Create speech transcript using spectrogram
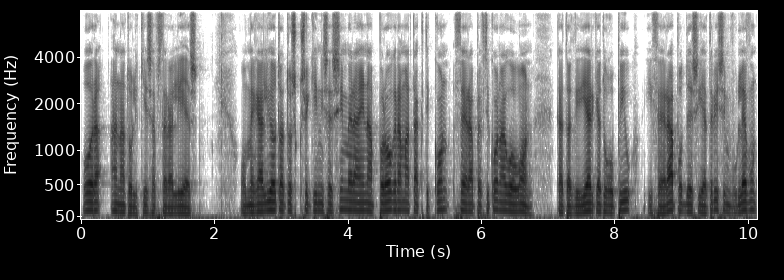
ώρα Ανατολικής Αυστραλίας. Ο Μεγαλειότατος ξεκίνησε σήμερα ένα πρόγραμμα τακτικών θεραπευτικών αγωγών, κατά τη διάρκεια του οποίου οι θεράποντες ιατροί συμβουλεύουν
